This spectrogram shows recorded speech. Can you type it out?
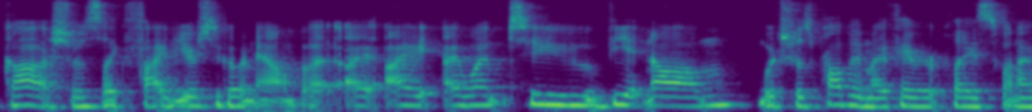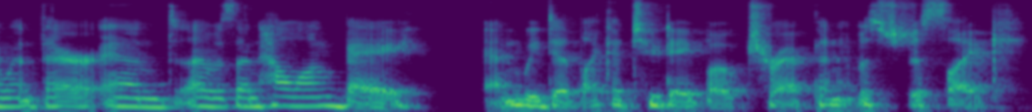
gosh, it was like five years ago now. But I, I, I went to Vietnam, which was probably my favorite place when I went there, and I was in Halong Bay, and we did like a two day boat trip, and it was just like.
